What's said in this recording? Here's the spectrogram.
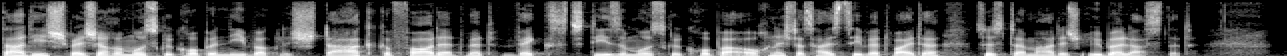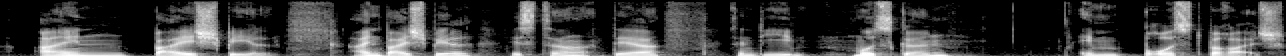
Da die schwächere Muskelgruppe nie wirklich stark gefordert wird, wächst diese Muskelgruppe auch nicht, das heißt, sie wird weiter systematisch überlastet. Ein Beispiel. Ein Beispiel ist äh, der, sind die Muskeln im Brustbereich.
